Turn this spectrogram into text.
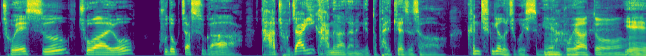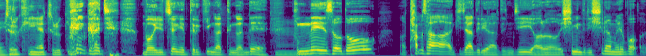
조회수, 좋아요, 구독자 수가 다 조작이 가능하다는 게 또 밝혀져서 큰 충격을 주고 있습니다. 이건 뭐야 또 예. 드루킹이야 드루킹. 그러니까 뭐 일종의 드루킹 같은 건데 음. 국내에서도 어, 탐사 기자들이라든지 여러 시민들이 실험을 해보 저-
